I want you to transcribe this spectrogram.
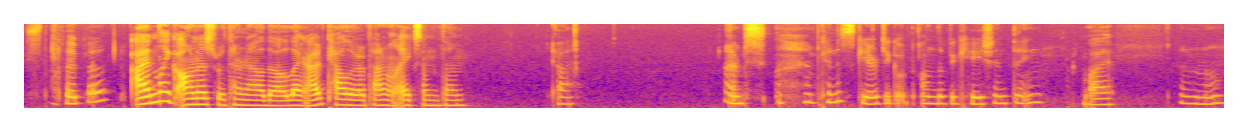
stuff. I bet. I'm like honest with her now though. Like I'd tell her if I don't like something. Yeah. I'm s- I'm kind of scared to go on the vacation thing. Why? I don't know.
